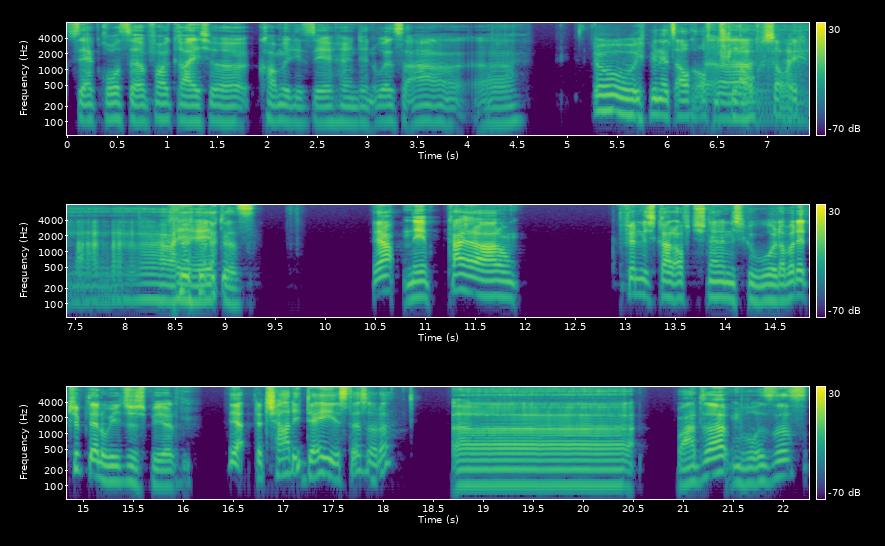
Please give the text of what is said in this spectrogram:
sehr große, erfolgreiche Comedy-Serie in den USA, äh, Oh, ich bin jetzt auch auf dem Schlauch, sorry. I hate this. Ja, nee, keine Ahnung. Finde ich gerade auf die Schnelle nicht geholt. Aber der Typ, der Luigi spielt. Ja, der Charlie Day ist das, oder? Äh, warte, wo ist es?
